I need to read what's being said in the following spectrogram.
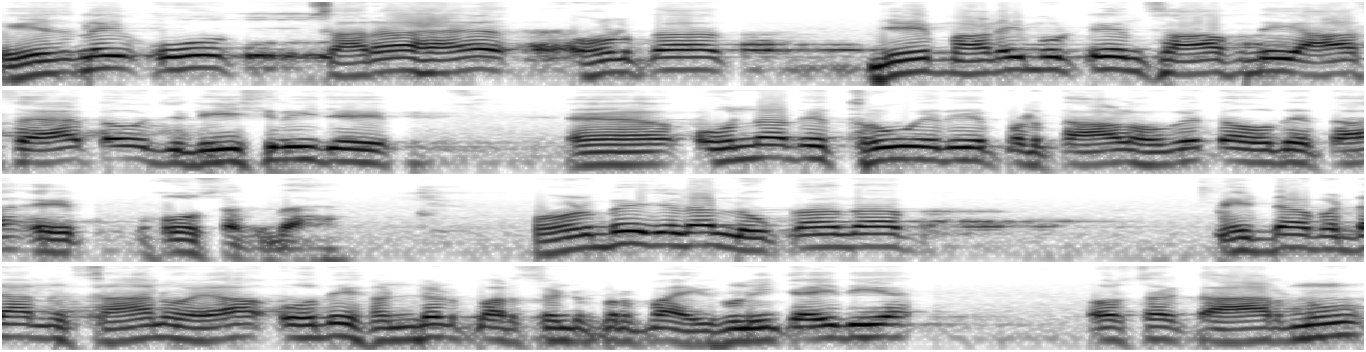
ਇਸ ਲਈ ਉਹ ਸਾਰਾ ਹੈ, ਹੁਣ ਤਾਂ ਜੇ ਮਾੜੇ ਮੋਟੇ ਇਨਸਾਫ ਦੀ ਆਸ ਹੈ, ਤਾਂ ਉਹ ਜੁਡੀਸ਼ਰੀ ਜੇ ਉਹਨਾਂ ਦੇ ਥਰੂ ਇਹਦੀ ਪੜਤਾਲ ਹੋਵੇ ਤਾਂ ਉਹਦੇ ਤਾਂ ਇਹ ਹੋ ਸਕਦਾ ਹੈ। ਹੁਣ ਵੀ ਜਿਹੜਾ ਲੋਕਾਂ ਦਾ ਐਡਾ ਵੱਡਾ ਨੁਕਸਾਨ ਹੋਇਆ, ਉਹਦੇ 100% ਭਰਪਾਈ ਹੋਣੀ ਚਾਹੀਦੀ ਹੈ ਔਰ ਸਰਕਾਰ ਨੂੰ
